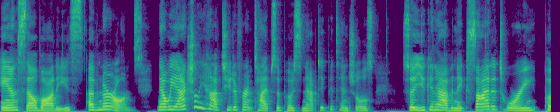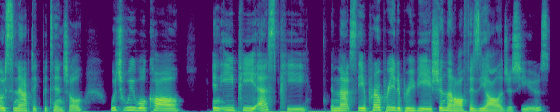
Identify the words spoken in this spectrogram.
and cell bodies of neurons. Now, we actually have two different types of postsynaptic potentials. So you can have an excitatory postsynaptic potential, which we will call an EPSP, and that's the appropriate abbreviation that all physiologists use.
